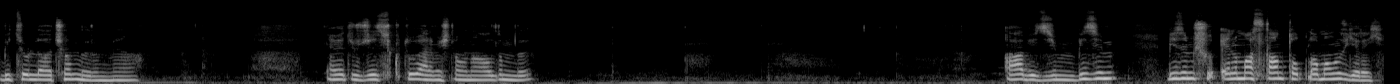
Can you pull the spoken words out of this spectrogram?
Bir türlü açamıyorum ya. Evet ücretsiz kutu vermişti onu aldımdı. Abicim bizim bizim şu elmastan toplamamız gerek.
